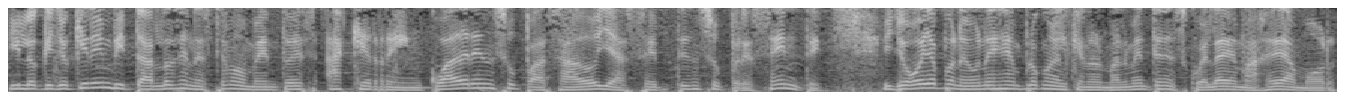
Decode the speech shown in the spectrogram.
Y lo que yo quiero invitarlos en este momento es a que reencuadren su pasado y acepten su presente. Y yo voy a poner un ejemplo con el que normalmente en Escuela de Magia de Amor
